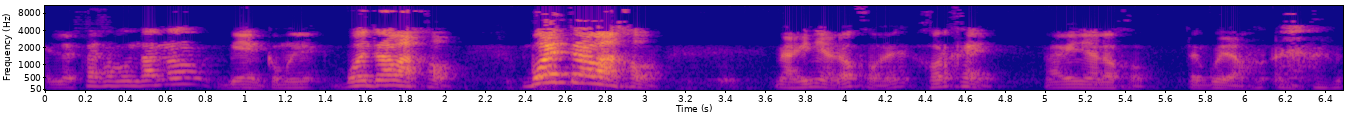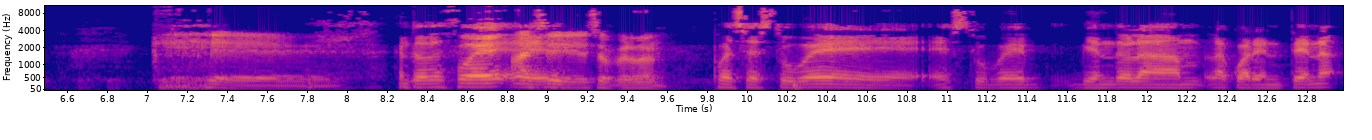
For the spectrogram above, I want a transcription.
¿lo estás apuntando? Bien, como... buen trabajo. ¡Buen trabajo! Me ha guiñado el ojo, ¿eh? Jorge, me ha guiñado el ojo. Ten cuidado. que. Entonces fue, Ah, eh, sí, eso, perdón. pues estuve, estuve viendo la, la cuarentena.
